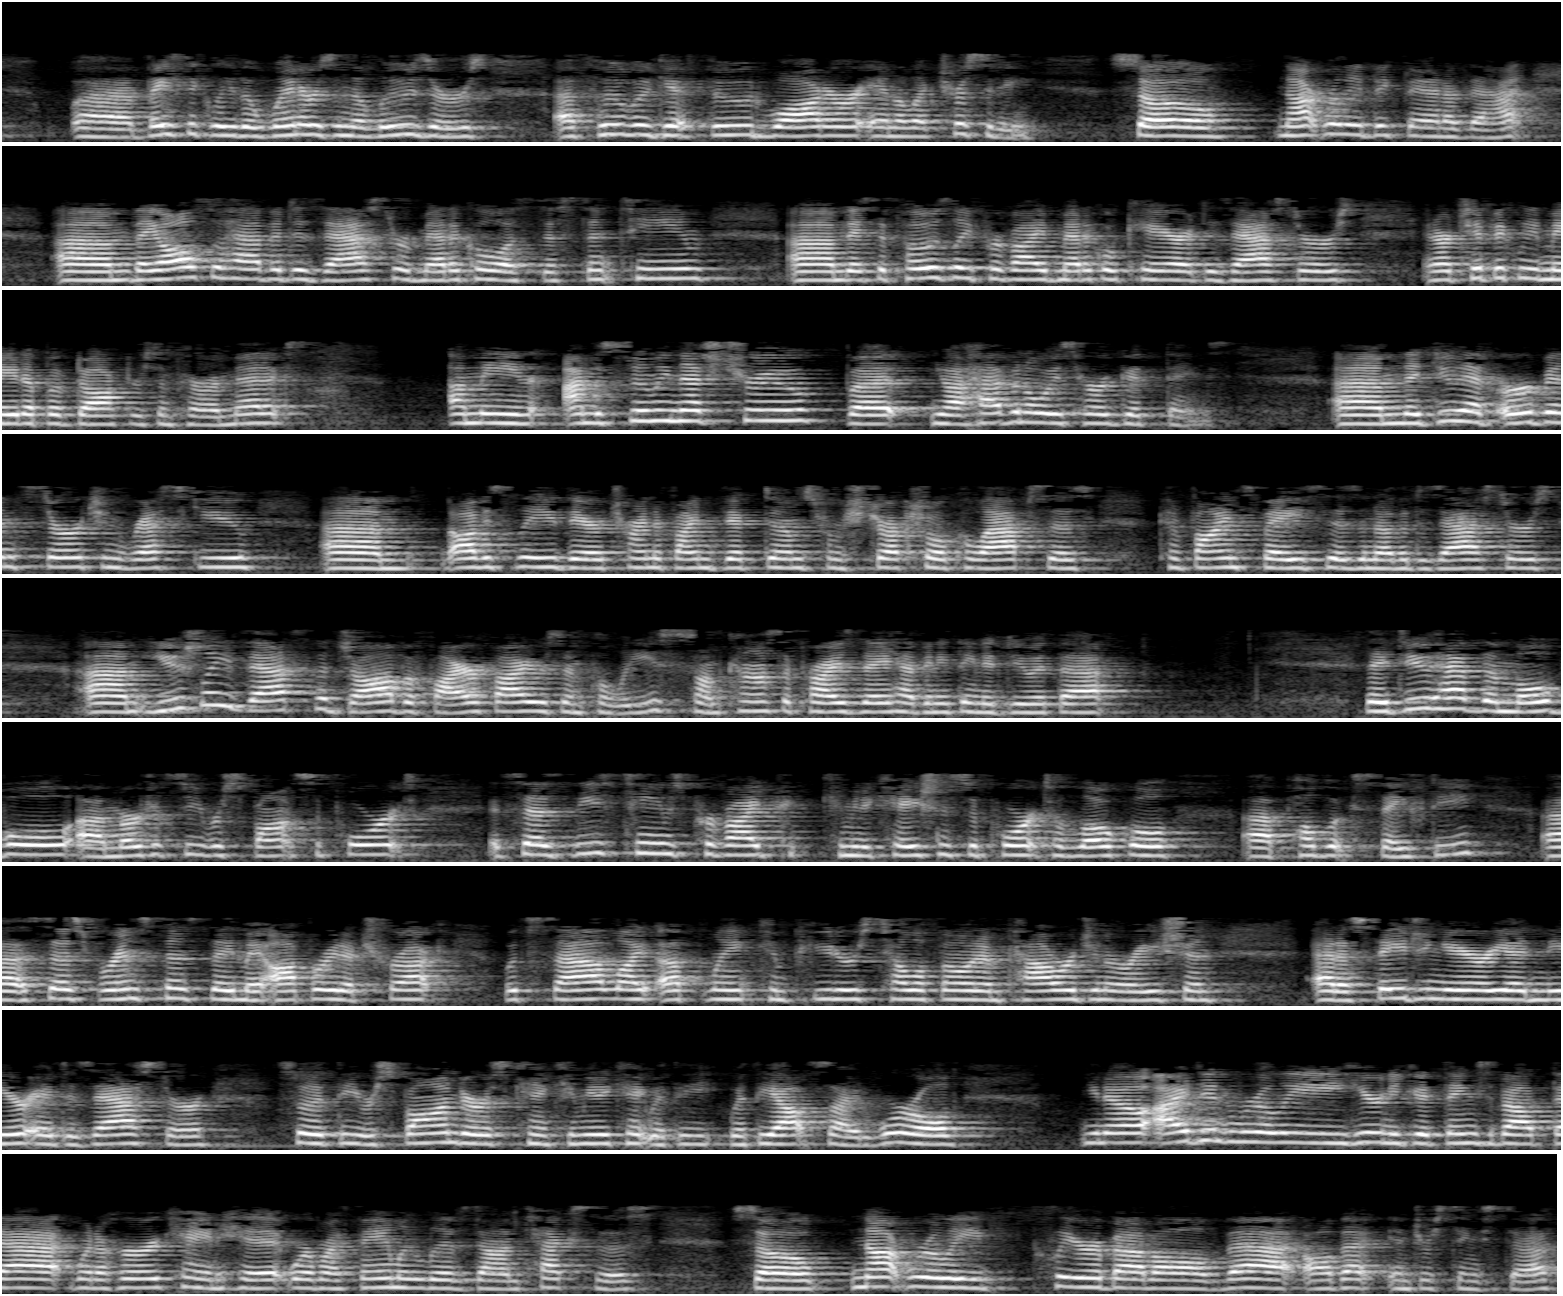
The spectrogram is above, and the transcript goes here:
uh, basically the winners and the losers of who would get food, water, and electricity. So, not really a big fan of that. Um, they also have a disaster medical assistant team. Um, they supposedly provide medical care at disasters and are typically made up of doctors and paramedics. I mean, I'm assuming that's true, but you know, I haven't always heard good things. Um, they do have urban search and rescue. Um, obviously, they're trying to find victims from structural collapses, confined spaces, and other disasters. Um, usually, that's the job of firefighters and police, so I'm kind of surprised they have anything to do with that. They do have the mobile uh, emergency response support. It says these teams provide communication support to local uh, public safety. Uh, it says, for instance, they may operate a truck with satellite uplink, computers, telephone, and power generation at a staging area near a disaster so that the responders can communicate with the, with the outside world. You know, I didn't really hear any good things about that when a hurricane hit where my family lives down in Texas. So, not really clear about all that, all that interesting stuff.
